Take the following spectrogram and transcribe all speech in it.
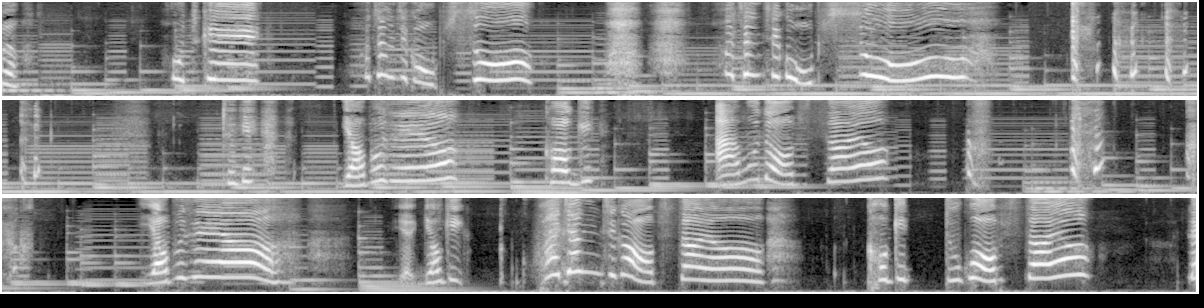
뭐야? 어떻게 화장지가 없어? 화장지가 없어. 저기 여보세요? 거기 아무도 없어요? 여보세요? 여, 여기 화장지가 없어요. 거기 누구 없어요? 네?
